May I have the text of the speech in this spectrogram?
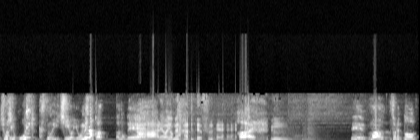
正直、オリックスの1位は読めなかったので、あーあれは読めなかったですね。はい。うん。で、まあ、それと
